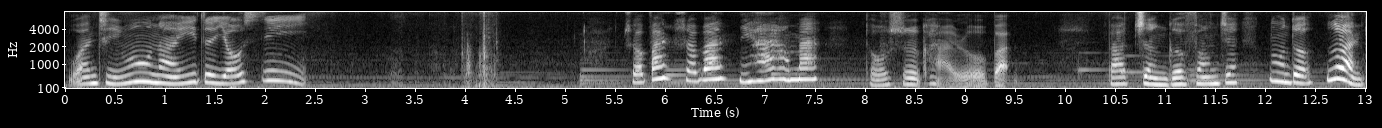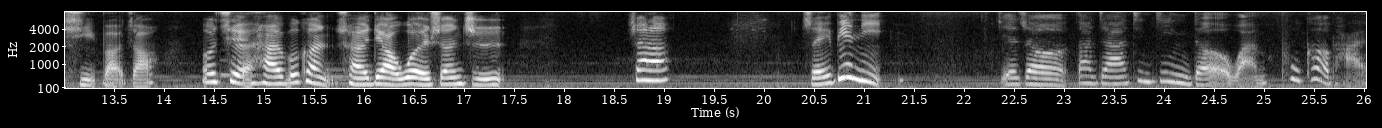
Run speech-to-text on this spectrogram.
玩起木乃伊的游戏。小班，小班，你还好吗？都是凯罗吧。把整个房间弄得乱七八糟，而且还不肯拆掉卫生纸。算了，随便你。”接着，大家静静的玩扑克牌。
